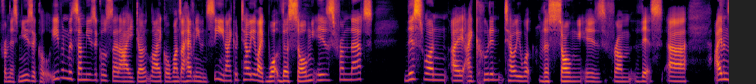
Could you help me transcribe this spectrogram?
from this musical. Even with some musicals that I don't like or ones I haven't even seen, I could tell you like what the song is from that. This one, I I couldn't tell you what the song is from this. Uh, I haven't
